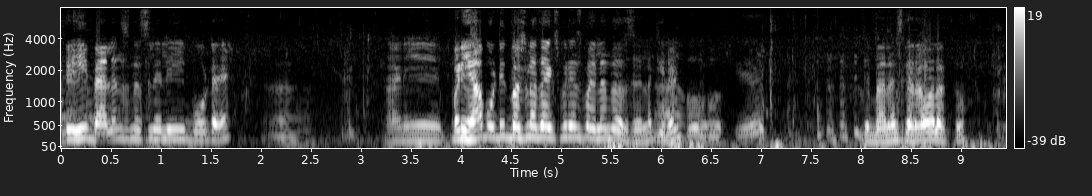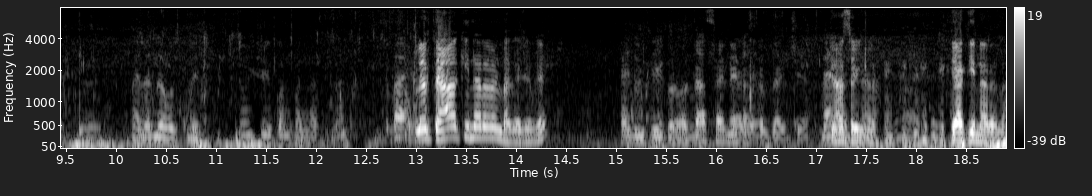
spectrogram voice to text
कुठेही बॅलन्स नसलेली बोट आहे. आणि पण ह्या बोटीत बसण्याचा एक्सपिरियन्स पहिल्यांदा असेल ना किरण? हो हो ते बॅलन्स करावा लागतो. पहिल्यांदा बसलोय. दोनशे एकोणपन्नास आपल्याला त्या किनाऱ्याला टाकायचे म्हणजे? काय दोनशे एकोणपन्नास त्या साईडने टाकत जायचे. त्या साईडला त्या किनाऱ्याला.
